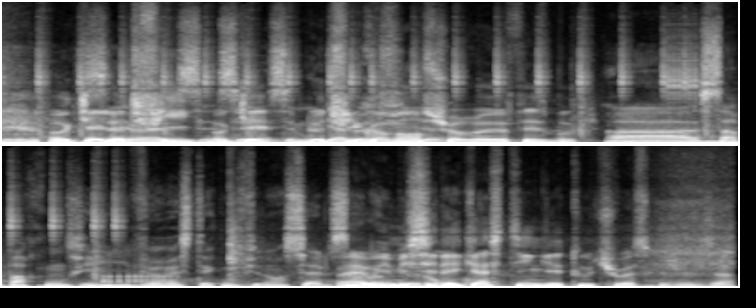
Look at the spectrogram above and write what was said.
Ok, l'autre ouais, fille, ok. L'autre fille comment sur euh, Facebook? Ah, ça, par contre, il veut rester confidentiel. Un oui, mais c'est les l'ombre. castings et tout, tu vois ce que je veux dire.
